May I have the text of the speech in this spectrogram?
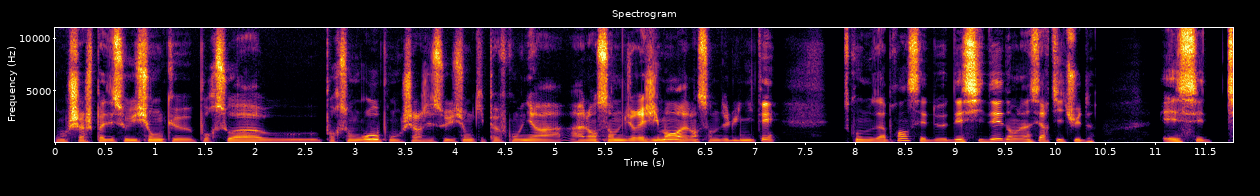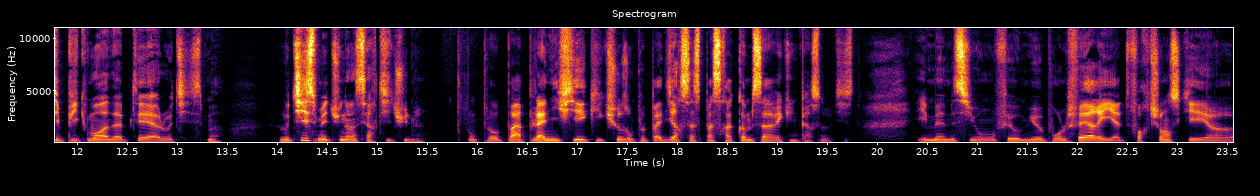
On ne cherche pas des solutions que pour soi ou pour son groupe, on cherche des solutions qui peuvent convenir à, l'ensemble du régiment, à l'ensemble de l'unité. Ce qu'on nous apprend, c'est de décider dans l'incertitude. Et c'est typiquement adapté à l'autisme. L'autisme est une incertitude. On peut pas planifier quelque chose, on peut pas dire ça se passera comme ça avec une personne autiste. Et même si on fait au mieux pour le faire, il y a de fortes chances qu'il y ait euh,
